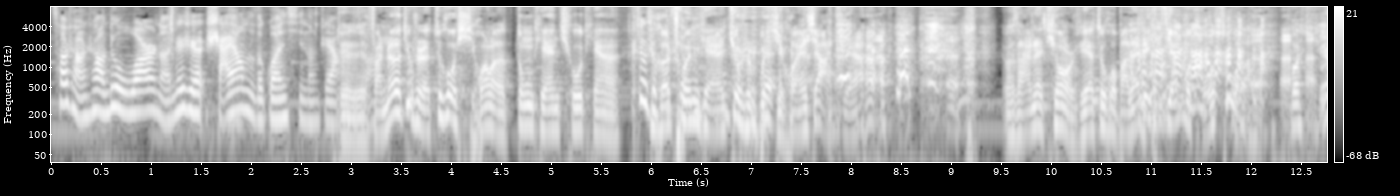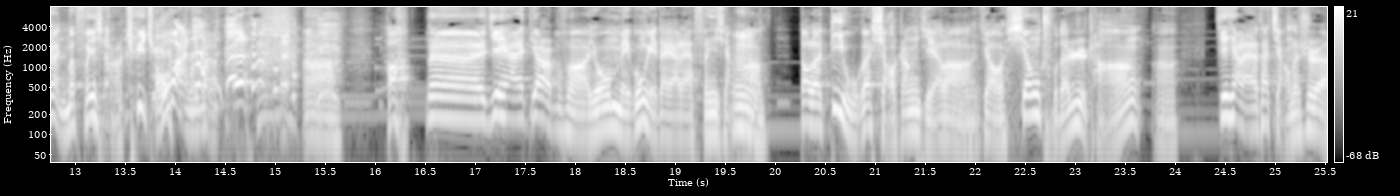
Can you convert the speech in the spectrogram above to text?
操场上遛弯呢，这是啥样子的关系能这样？对对，反正就是最后喜欢了冬天、秋天和就是和春天，就是不喜欢夏天。咱这听友直接最后把咱这期节目投诉了，说让你们分享去球吧你们啊。好，那接下来第二部分啊，由美工给大家来分享啊。到了第五个小章节了啊，叫相处的日常啊。接下来他讲的是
